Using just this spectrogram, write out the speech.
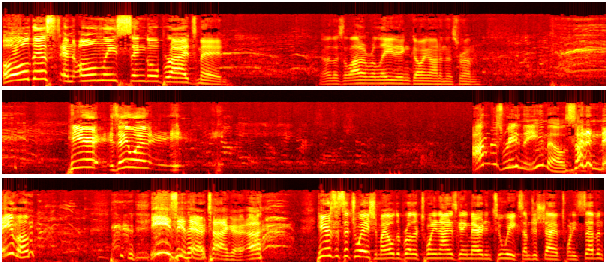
Oldest and only single bridesmaid. Oh, there's a lot of relating going on in this room. Here is anyone. I'm just reading the emails. I didn't name them. Easy there, Tiger. Uh, here's the situation. My older brother, 29, is getting married in two weeks. I'm just shy of 27.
